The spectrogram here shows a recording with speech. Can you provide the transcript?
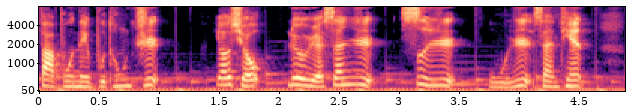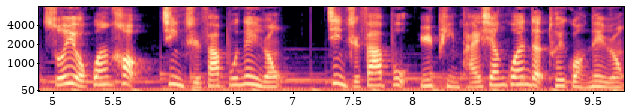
发布内部通知，要求六月三日、四日、五日三天，所有官号禁止发布内容，禁止发布与品牌相关的推广内容。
